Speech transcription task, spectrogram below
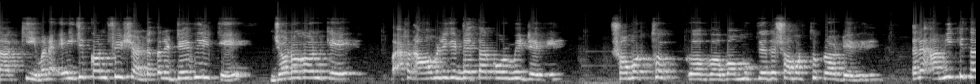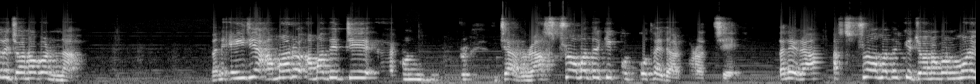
না কি? মানে এই যে কনফিউশনটা তাহলে ডেভিলকে, জনগণকে, এখন আওয়ামী লীগের নেতা কর্মী ডেভিল সমর্থক মুক্তিযুদ্ধের সমর্থকরাও ডেভিল তাহলে আমি কি তাহলে জনগণ না? মানে এই যে আমারও, আমাদের যে এখন যা রাষ্ট্র আমাদেরকে কোথায় দাঁড় করাচ্ছে? তাহলে রাষ্ট্র আমাদেরকে জনগণ মনে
